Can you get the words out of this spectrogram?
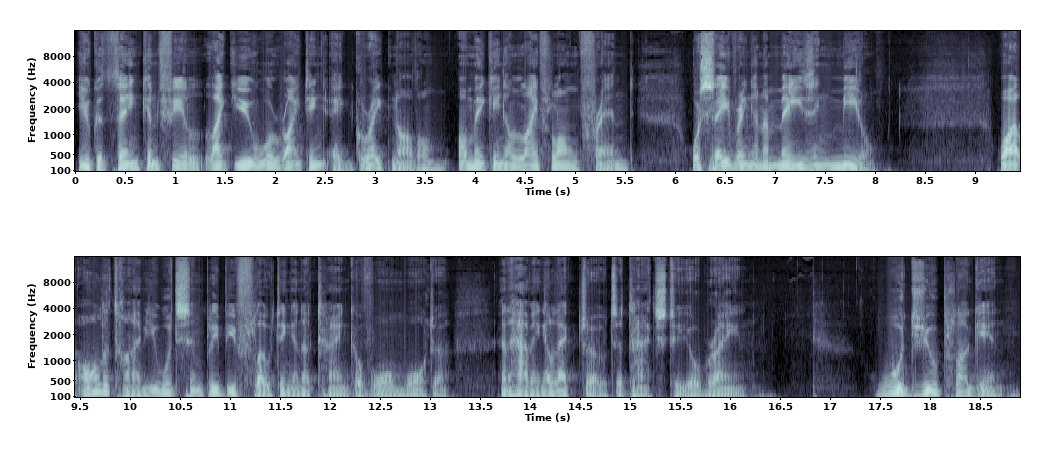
you could think and feel like you were writing a great novel, or making a lifelong friend, or savoring an amazing meal, while all the time you would simply be floating in a tank of warm water and having electrodes attached to your brain. Would you plug in?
